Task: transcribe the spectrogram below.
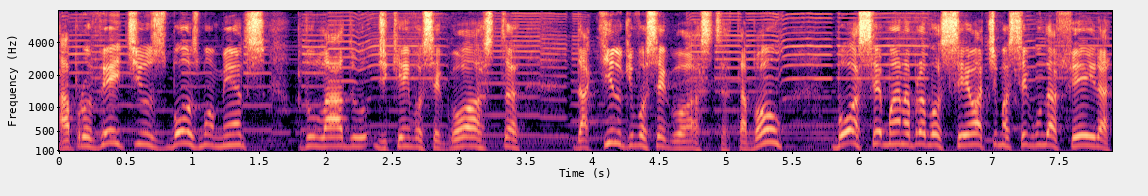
aproveite os bons momentos do lado de quem você gosta, daquilo que você gosta, tá bom? Boa semana para você, ótima segunda-feira.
